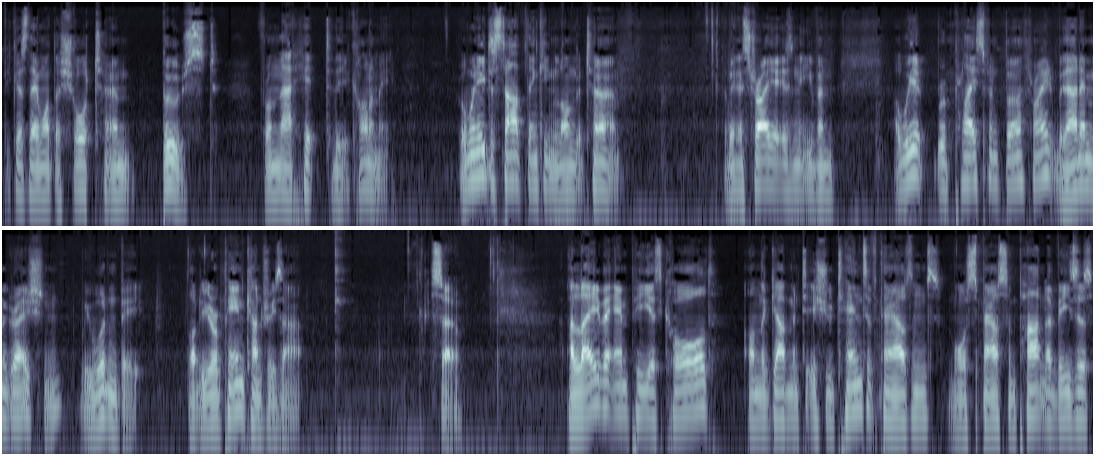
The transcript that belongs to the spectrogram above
because they want the short term boost from that hit to the economy. But we need to start thinking longer term. I mean, Australia isn't even a weird replacement birth rate. Without immigration, we wouldn't be. A lot of European countries aren't. So, a Labor MP has called on the government to issue tens of thousands more spouse and partner visas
